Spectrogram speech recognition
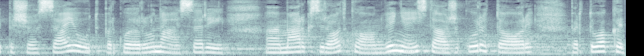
īpašo sajūtu, par ko ir runājis arī Marks Rotko un viņa izstāžu kuratori, par to, ka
